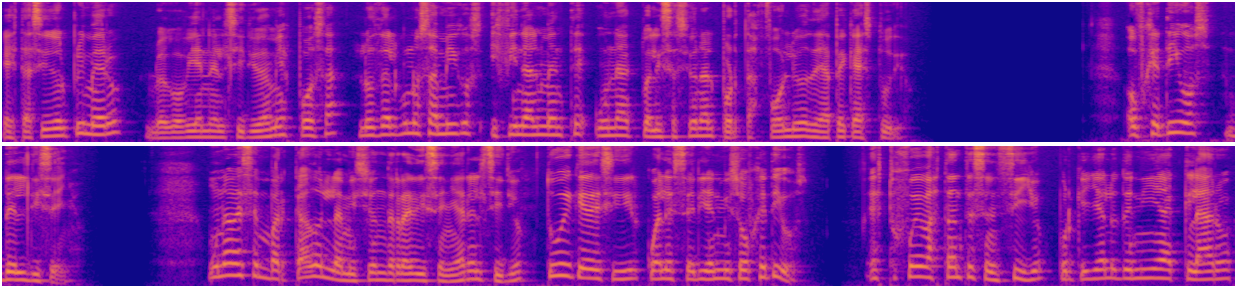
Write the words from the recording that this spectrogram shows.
Este ha sido el primero, luego viene el sitio de mi esposa, los de algunos amigos y finalmente una actualización al portafolio de APK Studio. Objetivos del diseño. Una vez embarcado en la misión de rediseñar el sitio, tuve que decidir cuáles serían mis objetivos. Esto fue bastante sencillo porque ya lo tenía claro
